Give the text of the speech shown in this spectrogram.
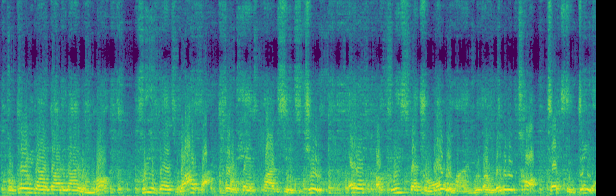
For $49.99 a month, free advanced Wi-Fi for enhanced privacy and security, and a free Spectrum mobile line with unlimited talk, text, and data,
